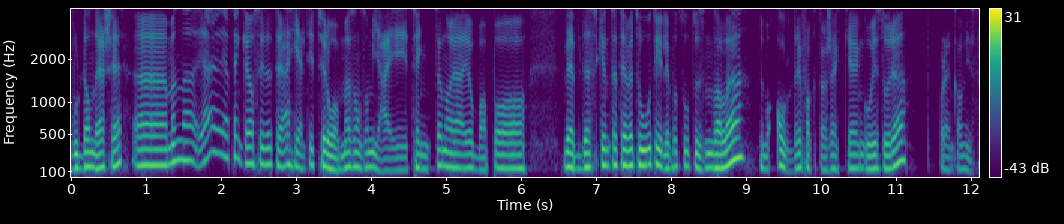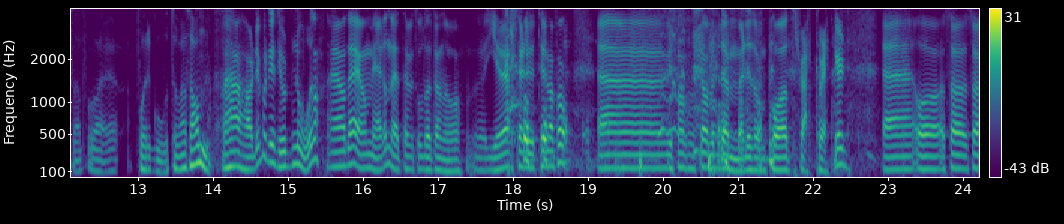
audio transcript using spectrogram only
Hvordan det skjer. Eh, Men eh, jeg, jeg tenker at side tre er helt i tråd med sånn som jeg tenkte når jeg jobba på webdesken til TV 2 tidlig på 2000-tallet. Du må aldri faktasjekke en god historie, for den kan vise seg for å være for god til å være sann. Men her har de faktisk gjort noe, da. Og det er jo mer enn det tv2.no gjør, ser det ut til, i hvert fall. Eh, hvis man skal dømme liksom på track record. Eh, og så, så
